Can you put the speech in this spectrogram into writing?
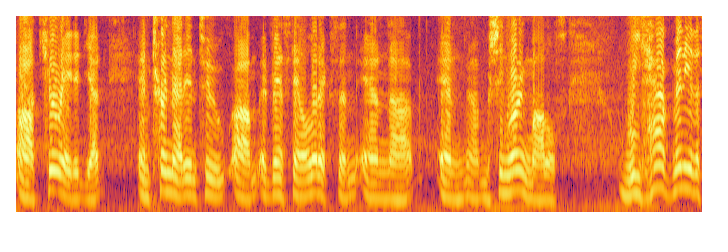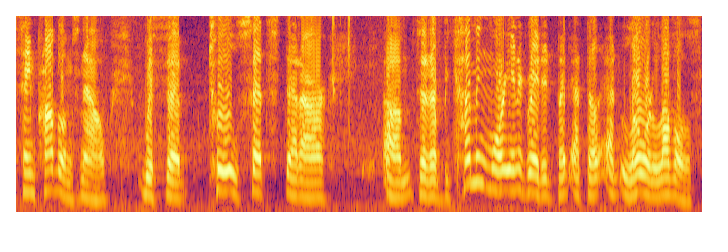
uh, curated yet and turn that into um, advanced analytics and, and, uh, and uh, machine learning models. We have many of the same problems now with the tool sets that are um, that are becoming more integrated, but at the at lower levels.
